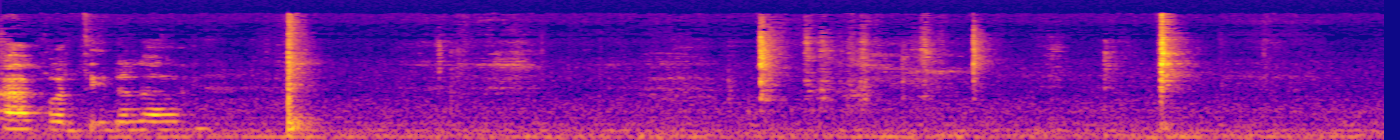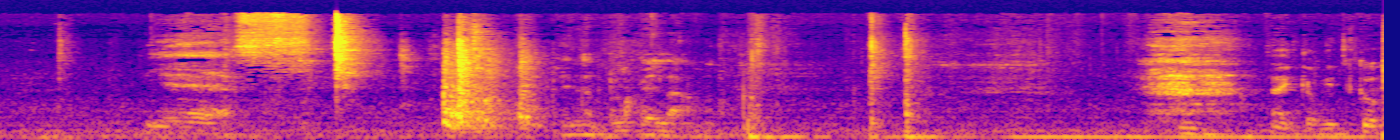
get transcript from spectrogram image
Ah, konti na lang. Yes! Yan na pala kailangan. Naikabit ko.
